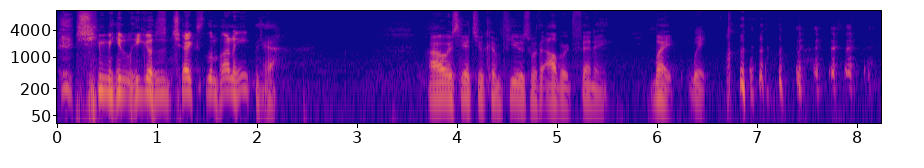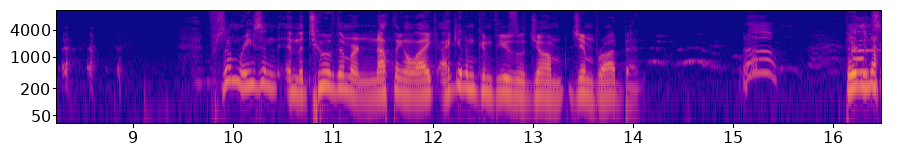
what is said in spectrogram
she immediately goes and checks the money. Yeah. I always get you confused with Albert Finney. Wait, Wait. For some reason, and the two of them are nothing alike, I get them confused with John, Jim Broadbent. They're not.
